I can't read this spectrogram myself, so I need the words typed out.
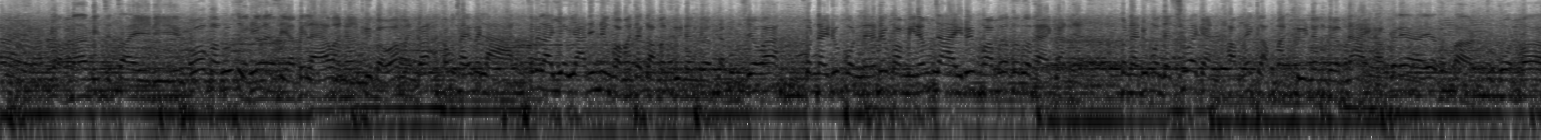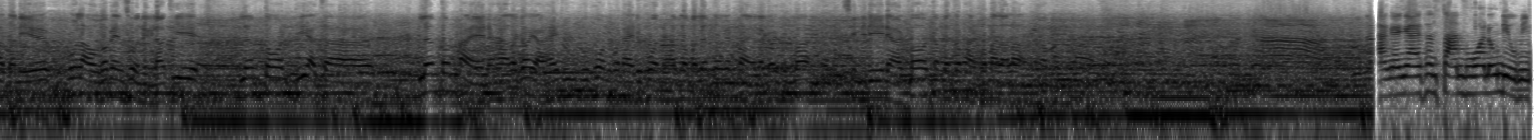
กลับมามีจิตใจดีเพราะว่าความรู้สึกที่มันเสียไปแล้วอะนะคือแบบว่ามันก็ต้องใช้เวลาใช้เวลาเยียวยานิดนึงกว่ามันจะกลับมาคืนดังเดิมแต่ผมเชื่อว่าคนไทยทุกคนนะด้วยความมีน้ำใจด้วยความเอื้อเฟื้อเผื่อแผ่กันเนี่ยคนไทยทุกคนจะช่วยกันทำให้กลับมาคืนดังเดิมได้ครับ ก็เนี่ยฮะอยากจะฝากทุกคนว่าตอนนี้พวกเราก็เป็นส่วนหนึ่งแล้วที่เริ่มต้นที่อยากจะเริ่มต้นใหม่นะฮะแล้วก็อยากให้ทุกคนคนไทยทุกคนนะครับเรามาเริ่มต้นกันใหม่แล้วก็คิดว่าสิ่งดีๆเนี่ยก็กำลังจะผ่านเข้ามาแล้วล่ะครับ ง่ายๆสั้นๆเพราะว่าน้องดิวมี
